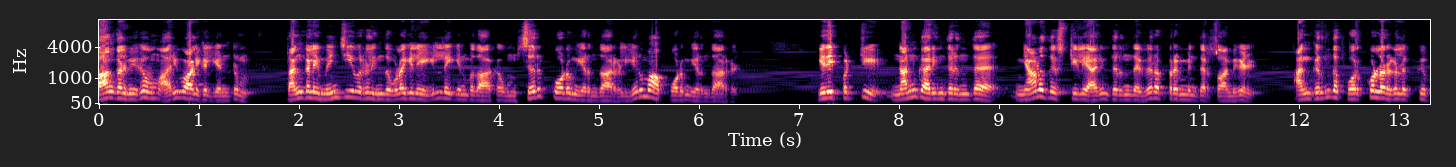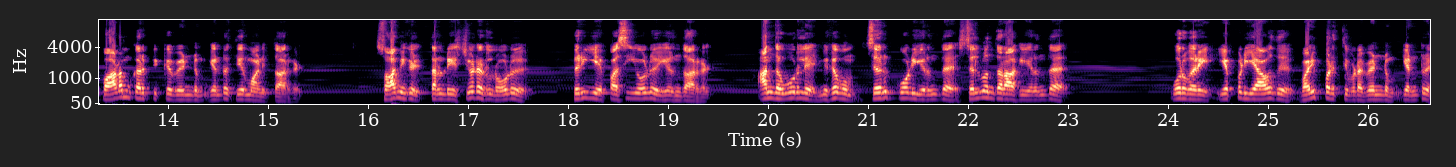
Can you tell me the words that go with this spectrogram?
தாங்கள் மிகவும் அறிவாளிகள் என்றும் தங்களை மிஞ்சியவர்கள் இந்த உலகிலே இல்லை என்பதாகவும் செருக்கோடும் இருந்தார்கள் இருமாப்போடும் இருந்தார்கள். இதை பற்றி நன்கு அறிந்திருந்த ஞான திருஷ்டியிலே அறிந்திருந்த வீரபிரமிந்தர் சுவாமிகள் அங்கிருந்த பொற்கொள்ளர்களுக்கு பாடம் கற்பிக்க வேண்டும் என்று தீர்மானித்தார்கள். சுவாமிகள் தன்னுடைய சீடர்களோடு பெரிய பசியோடு இருந்தார்கள். அந்த ஊரிலே மிகவும் செருக்கோடி இருந்த செல்வந்தராக இருந்த ஒருவரை எப்படியாவது வழிப்படுத்திவிட வேண்டும் என்று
